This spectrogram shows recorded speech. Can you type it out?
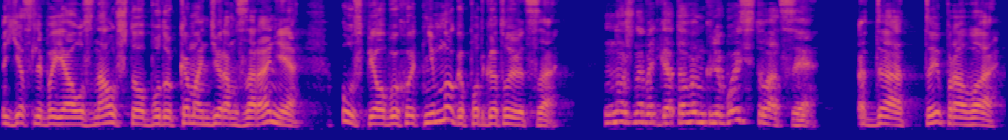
«Если бы я узнал, что буду командиром заранее, успел бы хоть немного подготовиться». «Нужно быть готовым к любой ситуации». «Да, ты права.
